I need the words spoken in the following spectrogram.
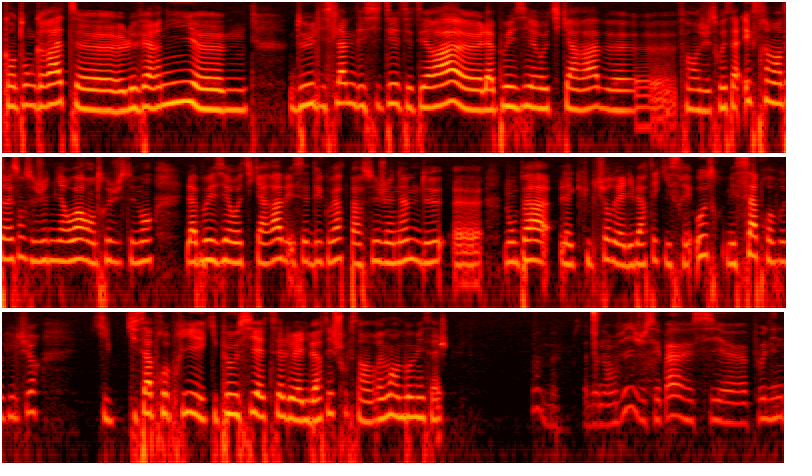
quand on gratte le vernis de l'islam des cités, etc., euh, la poésie érotique arabe, euh, enfin j'ai trouvé ça extrêmement intéressant ce jeu de miroir entre justement la poésie érotique arabe et cette découverte par ce jeune homme de, euh, non pas la culture de la liberté qui serait autre, mais sa propre culture qui, qui s'approprie et qui peut aussi être celle de la liberté, je trouve que c'est vraiment un beau message. Donne envie. Je sais pas si euh, Pauline,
